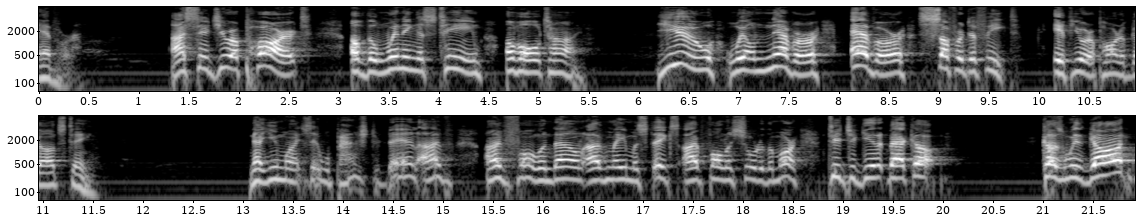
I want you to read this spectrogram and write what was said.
ever. I said, You're a part of the winningest team of all time. You will never, ever suffer defeat if you're a part of God's team. Now you might say, well, Pastor Dan, I've, I've fallen down, I've made mistakes, I've fallen short of the mark. Did you get it back up? Because with God,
